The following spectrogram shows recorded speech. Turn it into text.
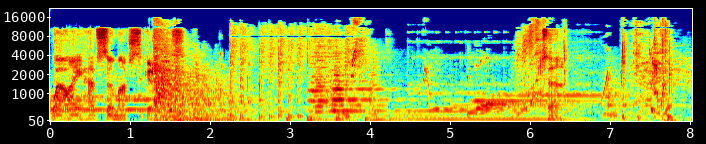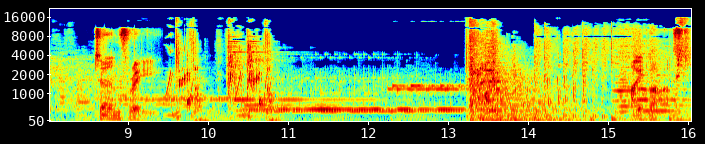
Wow I have so much skills. Turn. Turn 3. I passed.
